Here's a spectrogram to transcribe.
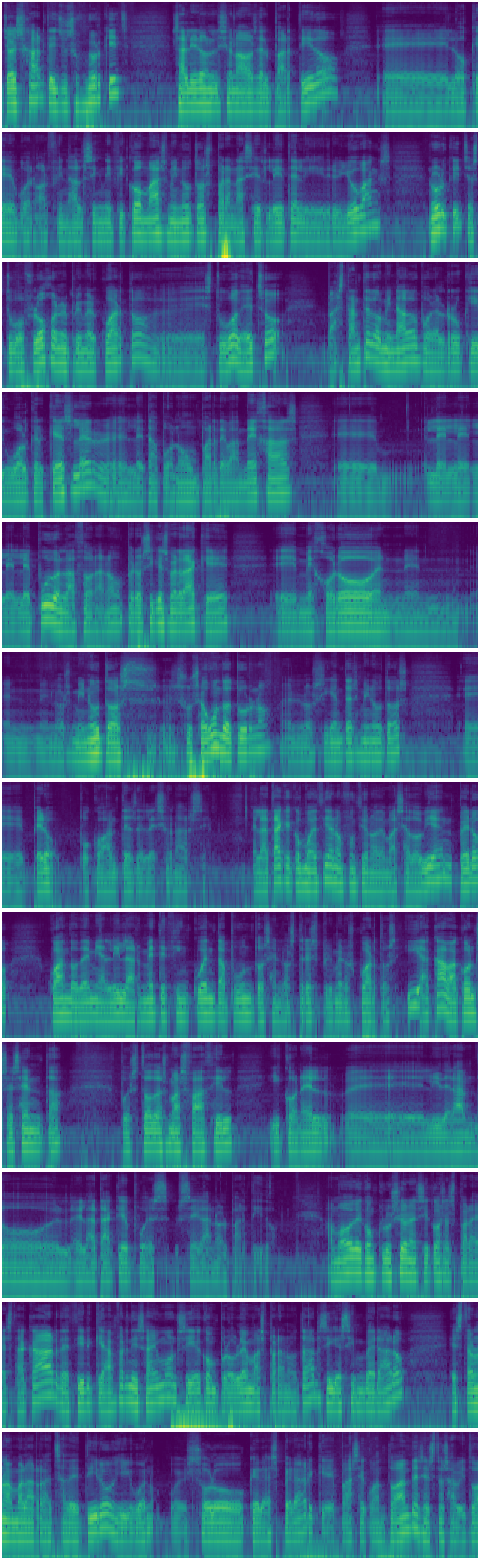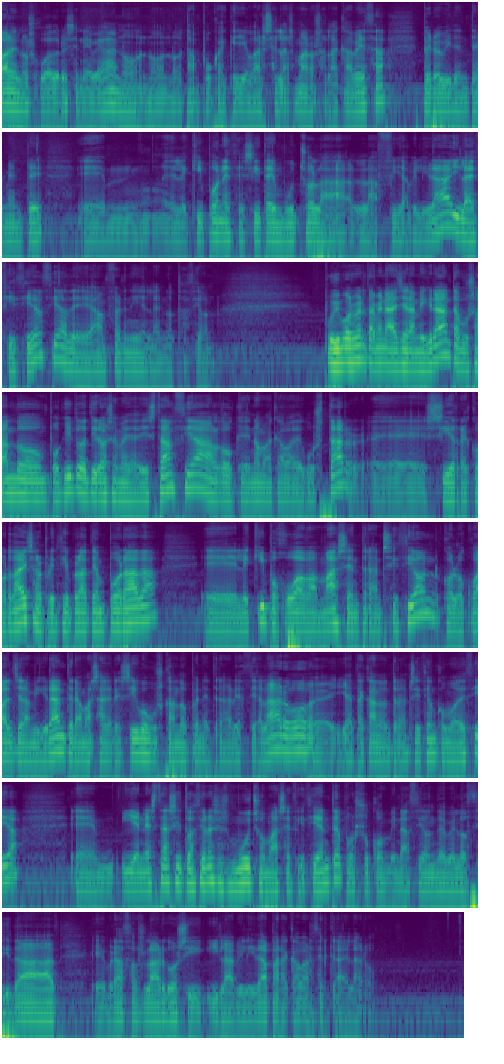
Josh Hart y Yusuf Nurkic salieron lesionados del partido, eh, lo que bueno al final significó más minutos para Nasir Little y Drew Eubanks. Nurkic estuvo flojo en el primer cuarto, eh, estuvo de hecho bastante dominado por el rookie Walker Kessler, eh, le taponó un par de bandejas, le, pudo en la zona, ¿no? Pero sí que es verdad que mejoró en, en, los minutos, su segundo turno, en los siguientes minutos, pero poco antes de lesionarse. El ataque, como decía, no funcionó demasiado bien, pero cuando Demian Lillard mete 50 puntos en los tres primeros cuartos y acaba con 60, pues todo es más fácil y con él eh, liderando el, ataque, pues se ganó el partido. A modo de conclusiones y cosas para destacar, decir que Anthony Simon sigue con problemas para anotar, sigue sin ver aro, está en una mala racha de tiro y bueno, pues solo queda esperar que pase cuanto antes. Esto es habitual en los jugadores NBA, no, no, tampoco hay que llevarse las manos a la cabeza, pero evidentemente em, el equipo necesita y mucho la, la, fiabilidad y la eficiencia de Anthony en la anotación. Pudimos ver también a Jeremy Grant abusando un poquito de tiros de media distancia, algo que no me acaba de gustar. Eh, si recordáis, al principio de la temporada eh, el equipo jugaba más en transición, con lo cual Jeremy Grant era más agresivo buscando penetrar hacia el aro eh, y atacando en transición, como decía. y en estas situaciones es mucho más eficiente por su combinación de velocidad, brazos largos y, y la habilidad para acabar cerca del aro.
